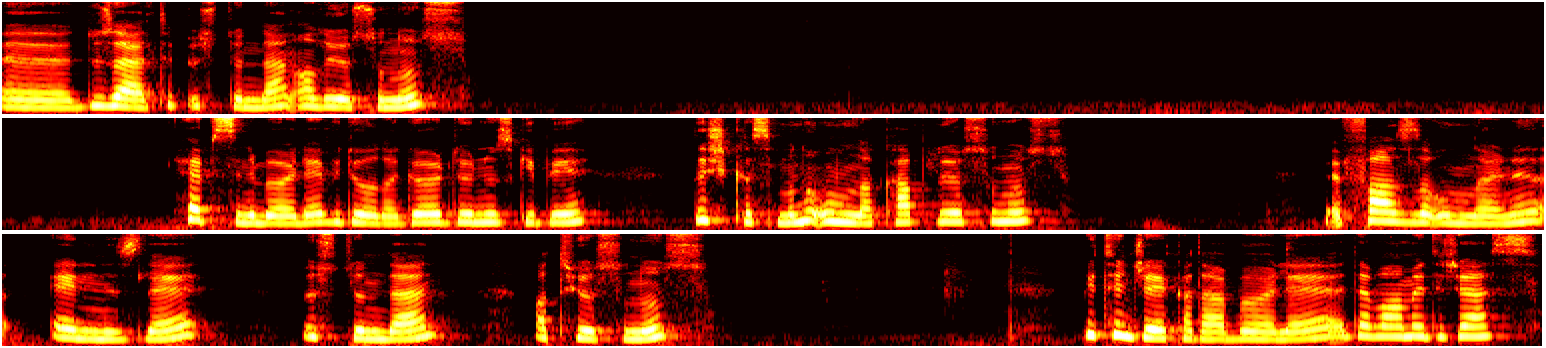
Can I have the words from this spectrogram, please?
e, düzeltip üstünden alıyorsunuz. Hepsini böyle videoda gördüğünüz gibi dış kısmını unla kaplıyorsunuz. Ve fazla unlarını elinizle üstünden atıyorsunuz. Bitinceye kadar böyle devam edeceğiz.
